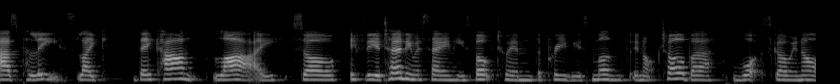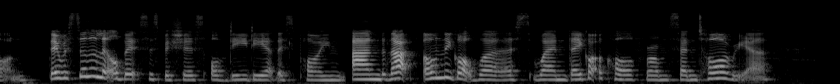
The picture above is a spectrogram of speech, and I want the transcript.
as police. Like, they can't lie. So, if the attorney was saying he spoke to him the previous month in October, what's going on? They were still a little bit suspicious of Dee Dee at this point, and that only got worse when they got a call from Centauria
